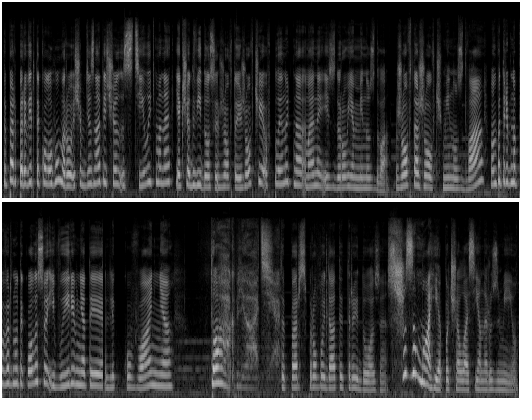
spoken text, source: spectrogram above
Тепер перевірте коло гумору, щоб дізнатися, що зцілить мене, якщо дві дози жовтої жовчі вплинуть на мене із здоров'ям мінус 2. Жовта жовч мінус 2. Вам потрібно повернути колесо і вирівняти лікування. Так, блядь. Тепер спробуй дати три дози. Що за магія почалась, я не розумію.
